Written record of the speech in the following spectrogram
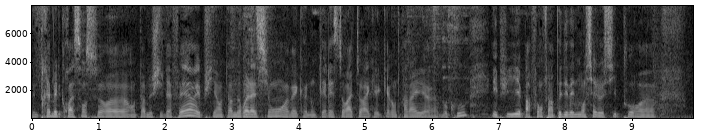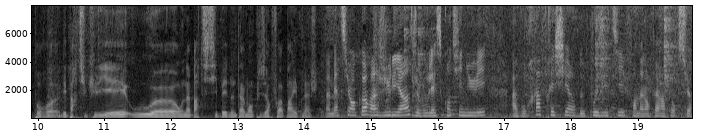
une très belle croissance euh, en termes de chiffre d'affaires et puis en termes de relations avec donc les restaurateurs avec lesquels on travaille beaucoup. Et puis parfois, on fait un peu d'événementiel aussi pour pour euh, des particuliers où euh, on a participé notamment plusieurs fois à Paris Plage. Bah, Merci encore, hein, Julien. Je vous laisse continuer à vous rafraîchir de positif en allant faire un tour sur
